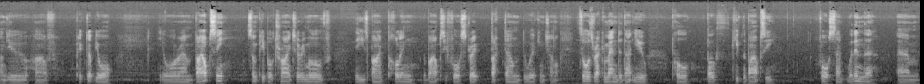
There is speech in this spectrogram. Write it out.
and you have picked up your your um, biopsy some people try to remove these by pulling the biopsy forceps straight back down the working channel it's always recommended that you pull both keep the biopsy forceps within the um,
